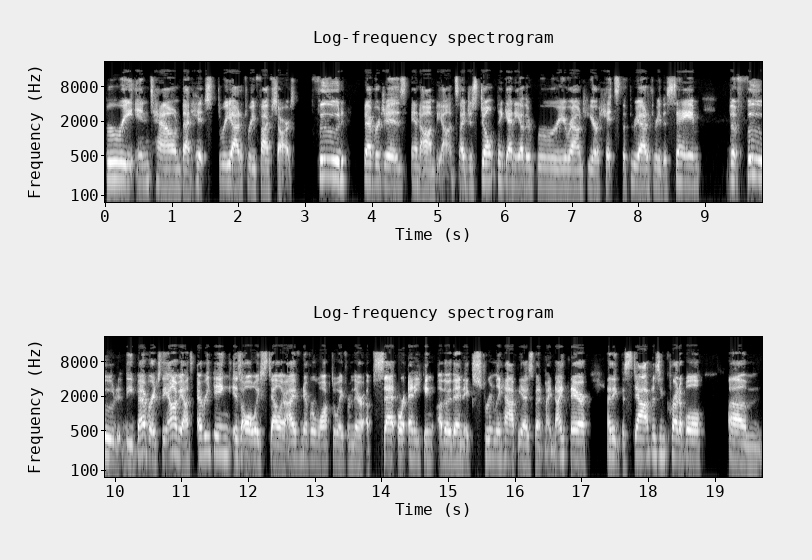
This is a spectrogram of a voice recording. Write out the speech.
brewery in town that hits three out of three five stars. Food, beverages, and ambiance. I just don't think any other brewery around here hits the three out of three the same. The food, the beverage, the ambiance, everything is always stellar. I've never walked away from there upset or anything other than extremely happy. I spent my night there. I think the staff is incredible. Um,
